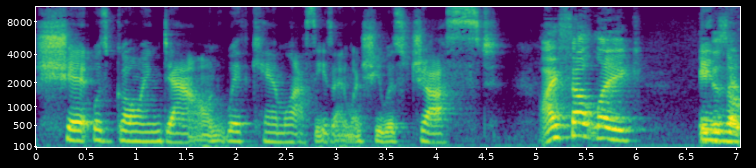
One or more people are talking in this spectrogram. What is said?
shit was going down with Kim last season, when she was just I felt like it in a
